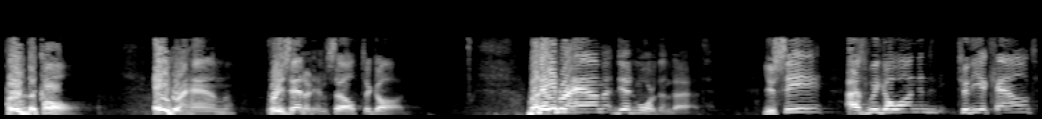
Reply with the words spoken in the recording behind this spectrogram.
heard the call. Abraham presented himself to God. But Abraham did more than that. You see, as we go on into the account,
